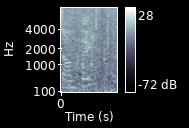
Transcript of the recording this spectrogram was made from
Something.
